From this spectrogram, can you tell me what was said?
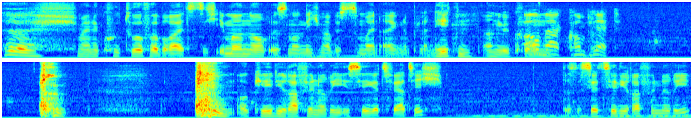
Meine Kultur verbreitet sich immer noch, ist noch nicht mal bis zu meinem eigenen Planeten angekommen. Bauwerk komplett. okay, die Raffinerie ist hier jetzt fertig. Das ist jetzt hier die Raffinerie.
